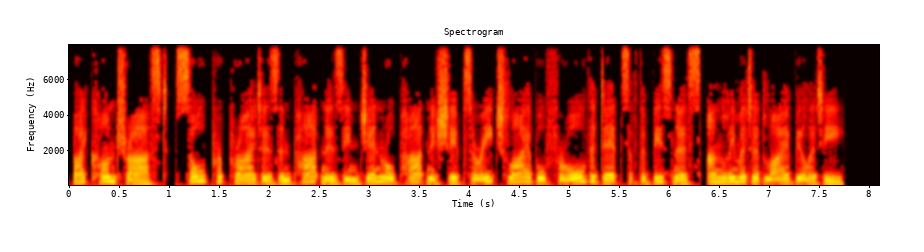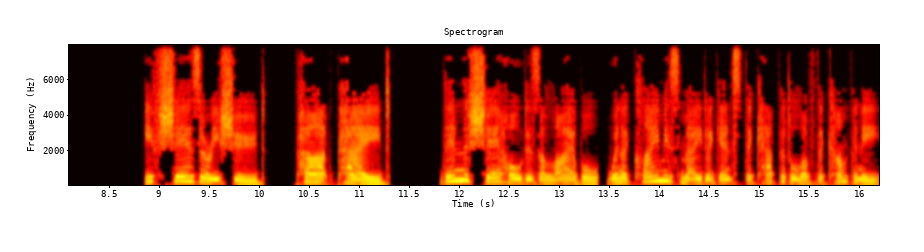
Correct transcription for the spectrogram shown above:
By contrast, sole proprietors and partners in general partnerships are each liable for all the debts of the business unlimited liability. If shares are issued, part paid, then the shareholders are liable, when a claim is made against the capital of the company,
